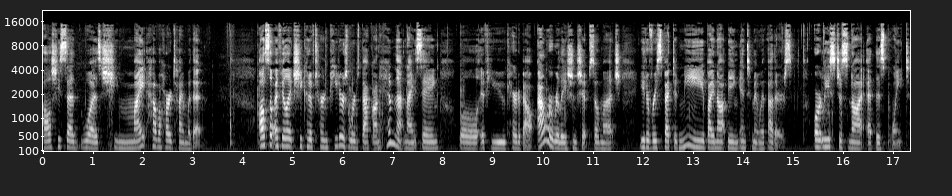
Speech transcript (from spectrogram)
All she said was she might have a hard time with it. Also, I feel like she could have turned Peter's words back on him that night, saying, Well, if you cared about our relationship so much, you'd have respected me by not being intimate with others, or at least just not at this point.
